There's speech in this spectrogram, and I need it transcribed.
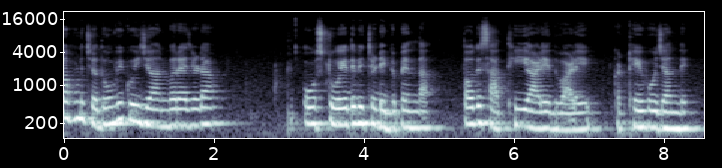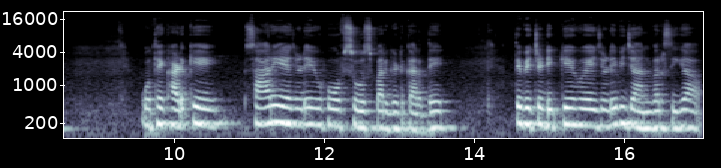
ਤਾਂ ਹੁਣ ਜਦੋਂ ਵੀ ਕੋਈ ਜਾਨਵਰ ਹੈ ਜਿਹੜਾ ਉਸ ਟੋਏ ਦੇ ਵਿੱਚ ਡਿੱਗ ਪੈਂਦਾ, ਤਾਂ ਉਹਦੇ ਸਾਥੀ ਆਲੇ ਦੁਆਲੇ ਇਕੱਠੇ ਹੋ ਜਾਂਦੇ। ਉਥੇ ਖੜ ਕੇ ਸਾਰੇ ਆ ਜਿਹੜੇ ਉਹ ਅਫਸੋਸ ਪ੍ਰਗਟ ਕਰਦੇ ਤੇ ਵਿੱਚ ਡਿੱਗੇ ਹੋਏ ਜਿਹੜੇ ਵੀ ਜਾਨਵਰ ਸੀਗਾ,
